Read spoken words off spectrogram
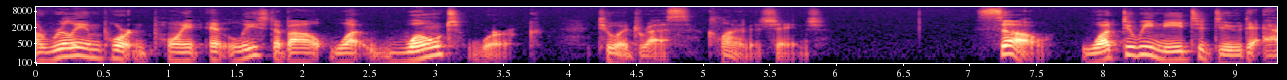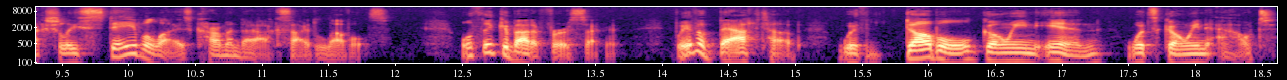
a really important point, at least about what won't work to address climate change. So, what do we need to do to actually stabilize carbon dioxide levels? Well, think about it for a second. If we have a bathtub with double going in what's going out,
